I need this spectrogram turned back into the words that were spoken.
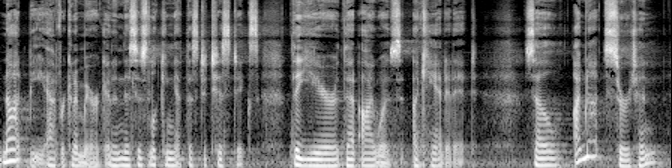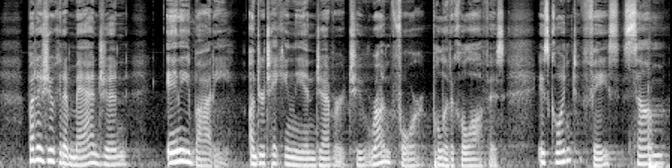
not be African American, and this is looking at the statistics the year that I was a candidate. So I'm not certain, but as you can imagine, anybody undertaking the endeavor to run for political office is going to face some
